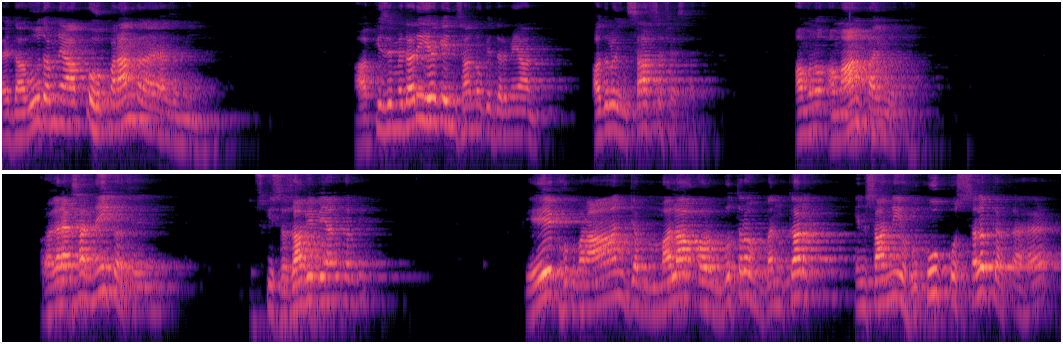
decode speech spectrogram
اے داود، ہم نے آپ کو حکمران بنایا ہے زمین میں۔ آپ کی ذمہ داری ہے کہ انسانوں کے درمیان عدل و انصاف سے فیصلہ کریں۔ امن و امان قائم رکھیں۔ اور اگر ایسا نہیں کرتے، تو اس کی سزا بھی بیان کر دیں۔ ایک حکمران جب ملا اور بطرف بن کر انسانی حقوق کو سلب کرتا ہے،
